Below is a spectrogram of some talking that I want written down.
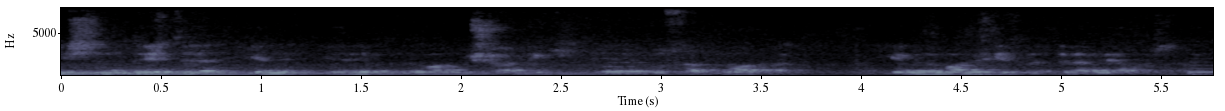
E, Şimdi de işte yeni yeni liman müşavirlik e, ruhsatını alarak yemin limanı hizmeti vermeye başladık.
